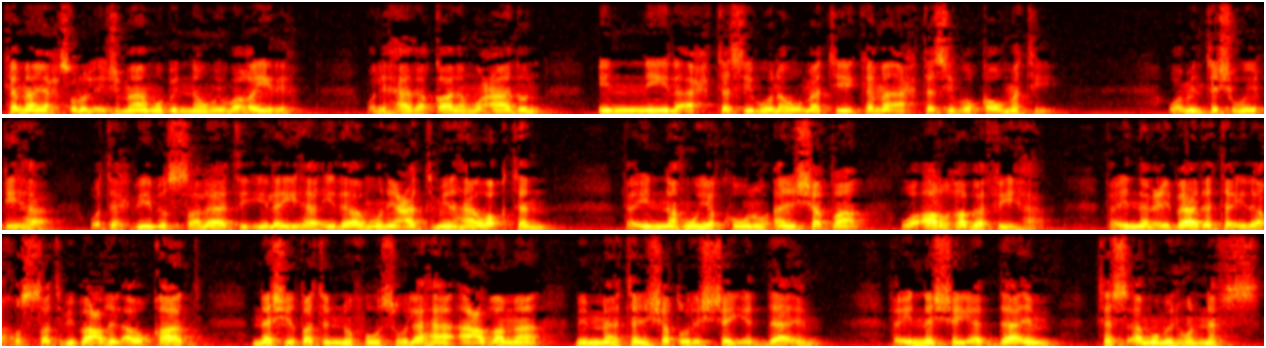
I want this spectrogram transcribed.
كما يحصل الإجمام بالنوم وغيره. ولهذا قال معاذ إني لأحتسب نومتي كما أحتسب قومتي. ومن تشويقها وتحبيب الصلاة إليها إذا منعت منها وقتا فإنه يكون أنشط وأرغب فيها. فإن العبادة إذا خصت ببعض الأوقات نشطت النفوس لها أعظم مما تنشط للشيء الدائم. فإن الشيء الدائم تسأم منه النفس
